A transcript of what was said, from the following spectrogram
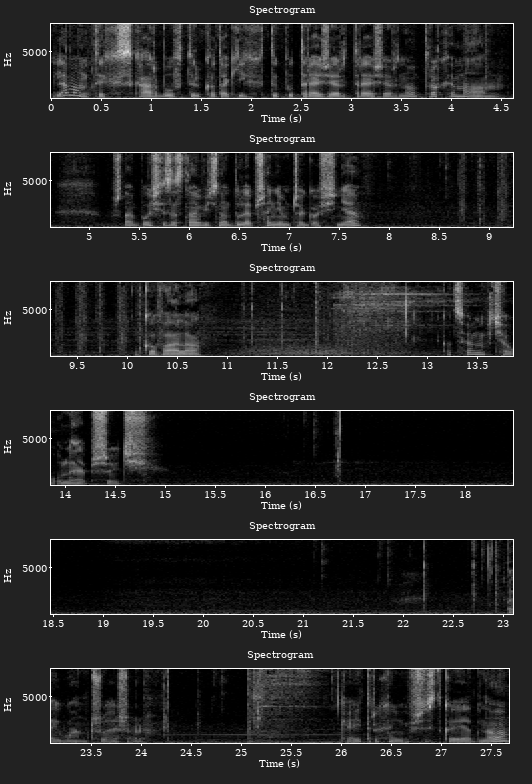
Ile mam tych skarbów tylko takich typu treasure, treasure? No trochę mam. Można było się zastanowić nad ulepszeniem czegoś, nie? U Kowala. Tylko co bym chciał ulepszyć? Pay one treasure. Okej, trochę mi wszystko jedno.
